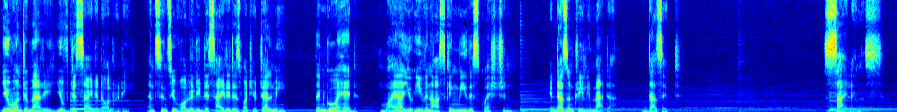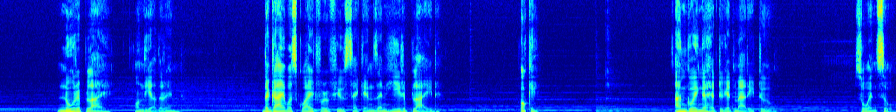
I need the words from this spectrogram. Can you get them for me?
You want to marry, you've decided already. And since you've already decided, is what you tell me, then go ahead. Why are you even asking me this question? It doesn't really matter, does it? Silence. No reply on the other end. The guy was quiet for a few seconds and he replied, Okay. I'm going ahead to get married to so and so.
